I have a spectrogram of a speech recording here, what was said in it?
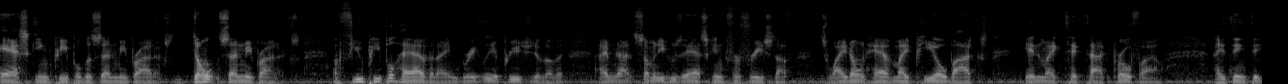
asking people to send me products, don't send me products. A few people have, and I am greatly appreciative of it. I'm not somebody who's asking for free stuff. That's why I don't have my P.O. box in my TikTok profile. I think that,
